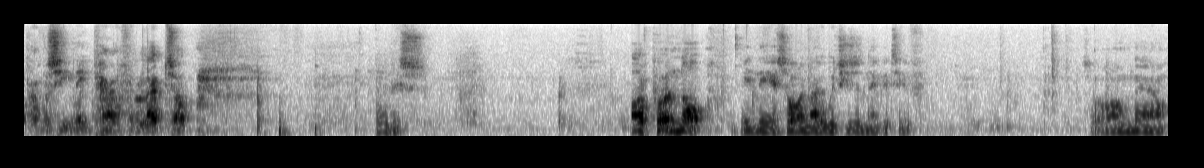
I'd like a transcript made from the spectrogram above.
Obviously you need power for the laptop. All this. I've put a knot in there so I know which is a negative. So I'm now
